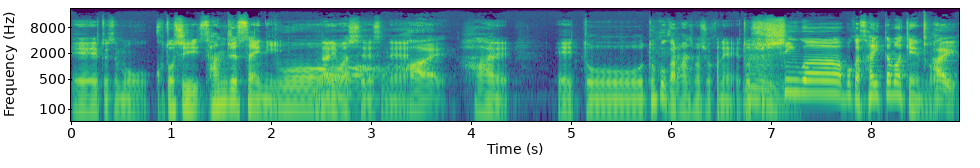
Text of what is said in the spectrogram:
えーとですね、もう今年30歳になりましてですね。はい。はい。えっ、と、どこから話しましょうかね。えっ、と、出身は、僕は埼玉県のはい。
